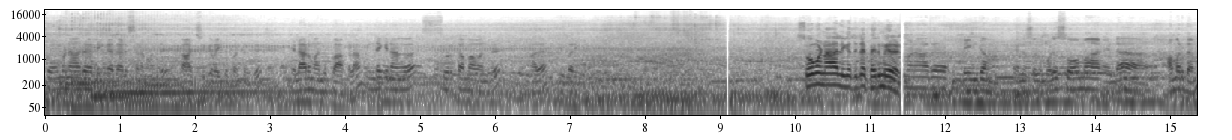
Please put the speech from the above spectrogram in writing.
சோமநாத லிங்க தரிசனம் வந்து காட்சிக்கு வைக்கப்பட்டிருக்கு. எல்லாரும் வந்து பார்க்கலாம். இன்றைக்கி நாங்கள் சுருக்கமாக வந்து அதை விவரிக்கிறோம். சோமநாத லிங்கத்திட்ட பெருமைகள் சோமநாத லிங்கம் என்று சொல்லும்போது சோமா என்ற அமிர்தம்.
